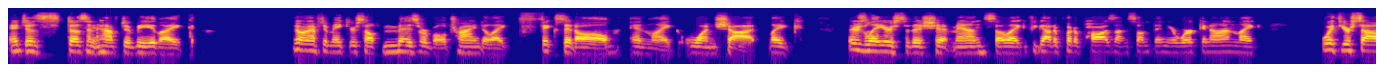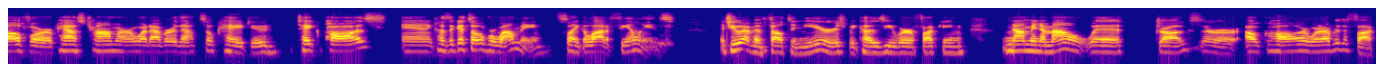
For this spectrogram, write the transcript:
it just doesn't have to be like you don't have to make yourself miserable trying to like fix it all in like one shot like there's layers to this shit man so like if you got to put a pause on something you're working on like with yourself or past trauma or whatever that's okay dude take a pause and because it gets overwhelming it's like a lot of feelings that you haven't felt in years because you were fucking numbing them out with drugs or alcohol or whatever the fuck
